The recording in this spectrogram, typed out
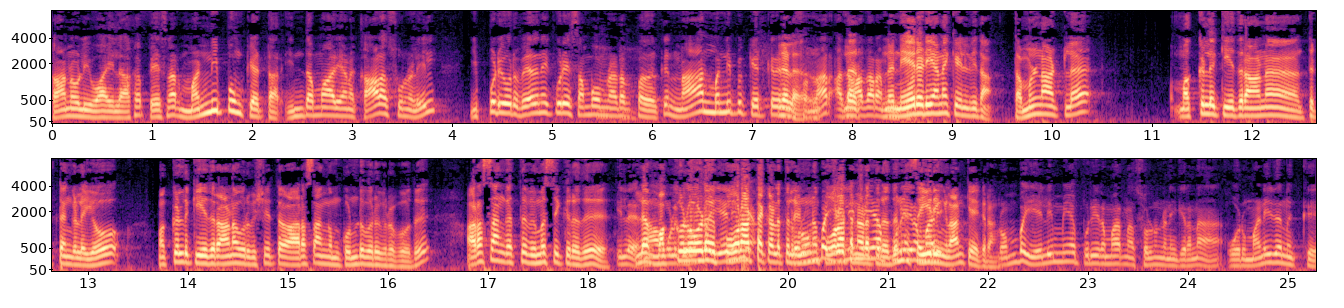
காணொளி வாயிலாக பேசினார். மன்னிப்பும் கேட்டார். இந்த மாதிரியான கால சூழ்நிலையில் இப்படி ஒரு வேதனைக்குரிய சம்பவம் நடப்பதற்கு நான் மன்னிப்பு கேட்கிறேன் சொன்னார். அது ஆதாரம் நேரடியான கேள்விதான் தமிழ்நாட்டுல மக்களுக்கு எதிரான திட்டங்களையோ மக்களுக்கு எதிரான ஒரு விஷயத்தை அரசாங்கம் கொண்டு வருகிற போது அரசாங்கத்தை விமர்சிக்கிறது. இல்ல மக்களோட போராட்ட களத்துல என்ன போராட்டம் நடத்துறதுன்னு மாதிரி- கேக்குறாங்க. ரொம்ப எளிமையா புரியுற மாதிரி நான் சொல்லணும்னு நினைக்கிறேன்னா ஒரு மனிதனுக்கு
